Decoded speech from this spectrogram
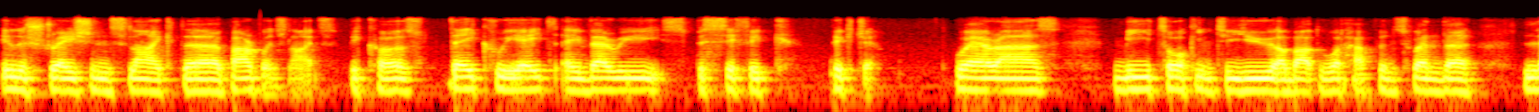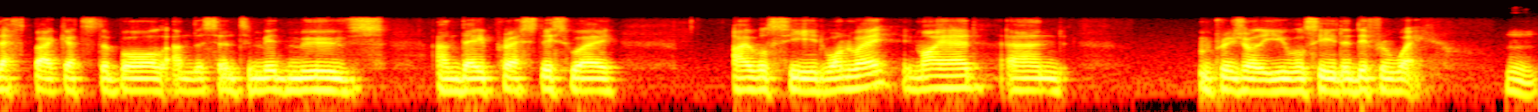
illustrations like the PowerPoint slides, because they create a very specific picture. Whereas me talking to you about what happens when the left back gets the ball and the centre mid moves and they press this way, I will see it one way in my head, and I'm pretty sure that you will see it a different way mm.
